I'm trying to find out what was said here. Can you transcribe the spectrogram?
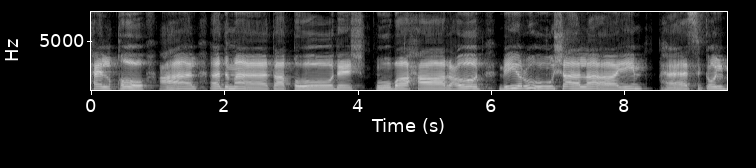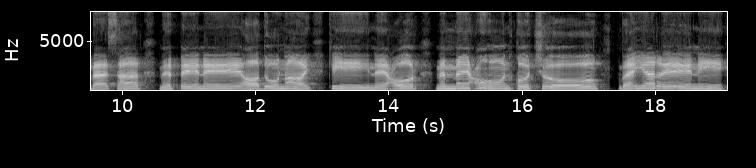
חלקו על אדמת הקודש ובחר עוד בירושלים هس كل بسر مبيني أدوناي كي نعور من معون قدشو ويريني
